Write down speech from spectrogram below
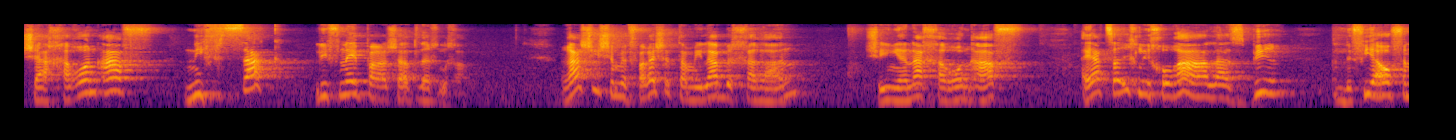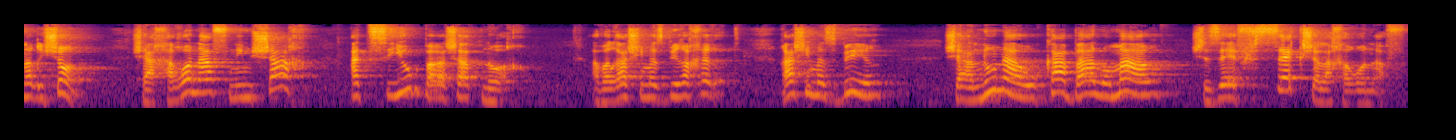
שהאחרון אף נפסק לפני פרשת לך לך. רש"י שמפרש את המילה בחרן, שעניינה חרון אף, היה צריך לכאורה להסביר לפי האופן הראשון, שהחרון אף נמשך עד סיום פרשת נוח. אבל רש"י מסביר אחרת. רש"י מסביר שהנון הארוכה באה לומר שזה הפסק של אחרון אף.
